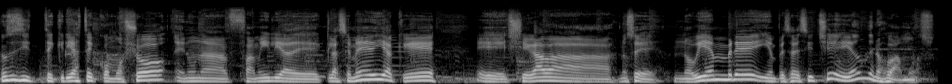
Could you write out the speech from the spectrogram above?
No sé si te criaste como yo en una familia de clase media que eh, llegaba, no sé, noviembre y empezaba a decir, che, ¿y a dónde nos vamos?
